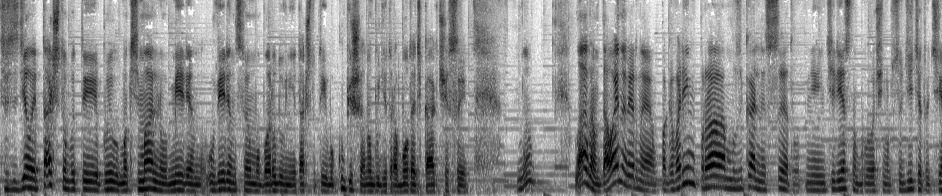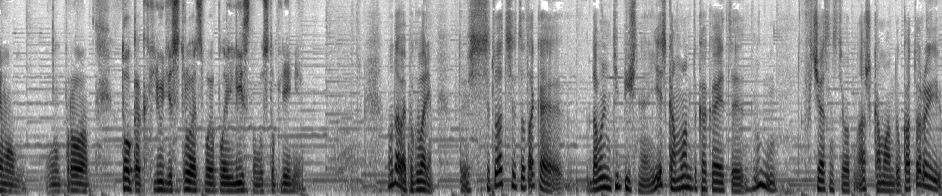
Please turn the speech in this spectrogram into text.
сделать так, чтобы ты был максимально уверен, уверен в своем оборудовании, так что ты его купишь, и оно будет работать как часы. Ну, ладно, давай, наверное, поговорим про музыкальный сет. Вот мне интересно было очень обсудить эту тему, про то, как люди строят свой плейлист на выступлении. Ну, давай поговорим. То есть ситуация-то такая, довольно типичная. Есть команда какая-то, ну, в частности, вот наша команда, у которой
